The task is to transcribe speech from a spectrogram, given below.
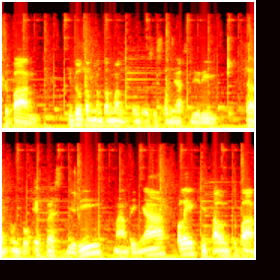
depan. Itu teman-teman untuk sistemnya sendiri. Dan untuk EBA sendiri nantinya play di tahun depan.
